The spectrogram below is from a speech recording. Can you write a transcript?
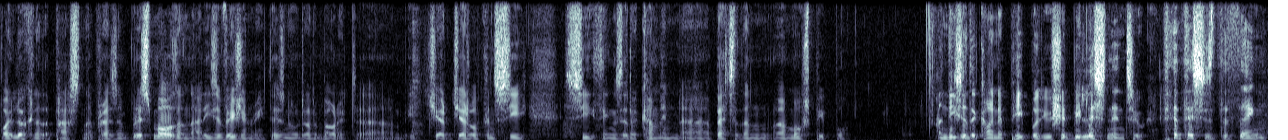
by looking at the past and the present. But it's more than that. He's a visionary. There's no doubt about it. Um, Gerald can see see things that are coming uh, better than uh, most people. And these are the kind of people you should be listening to. this is the thing.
